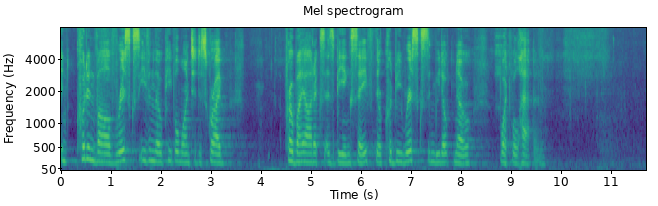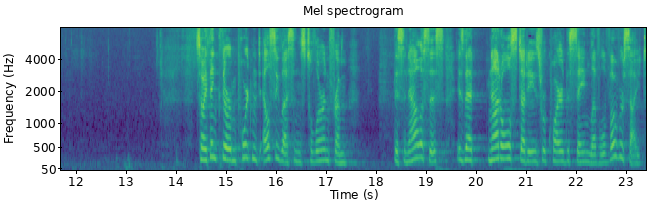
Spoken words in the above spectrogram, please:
it could involve risks, even though people want to describe probiotics as being safe. There could be risks, and we don't know what will happen. So I think there are important ELSI lessons to learn from this analysis is that not all studies require the same level of oversight,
